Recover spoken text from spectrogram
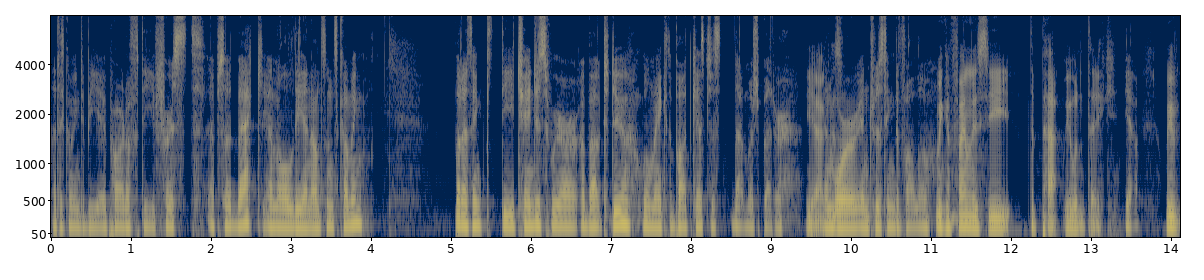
that is going to be a part of the first episode back and all the announcements coming but i think the changes we are about to do will make the podcast just that much better Yeah, and more interesting to follow we can finally see the path we want to take. Yeah. we've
